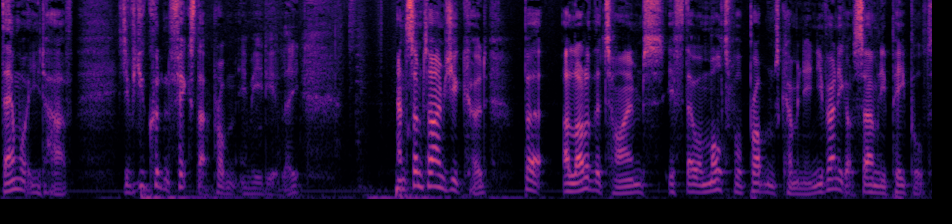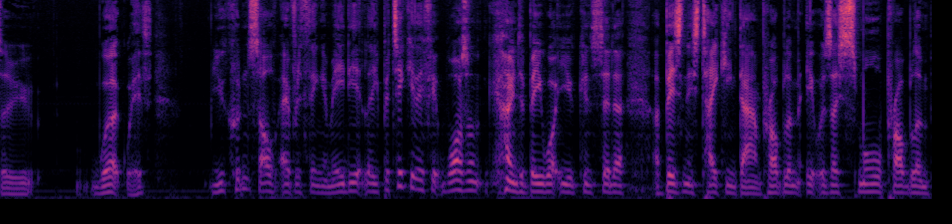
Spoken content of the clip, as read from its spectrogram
Then what you'd have is if you couldn't fix that problem immediately, and sometimes you could, but a lot of the times, if there were multiple problems coming in, you've only got so many people to work with. You couldn't solve everything immediately, particularly if it wasn't going to be what you consider a business taking down problem. It was a small problem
